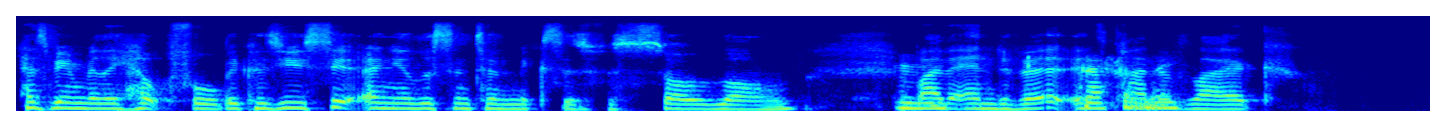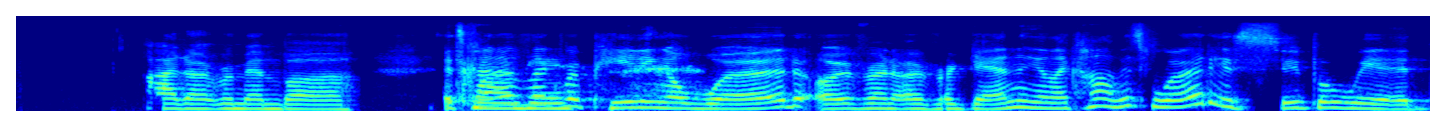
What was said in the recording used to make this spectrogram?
has been really helpful because you sit and you listen to mixes for so long. Mm-hmm. By the end of it, it's Definitely. kind of like I don't remember it's kind of like repeating a word over and over again, and you're like, "Huh, this word is super weird."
